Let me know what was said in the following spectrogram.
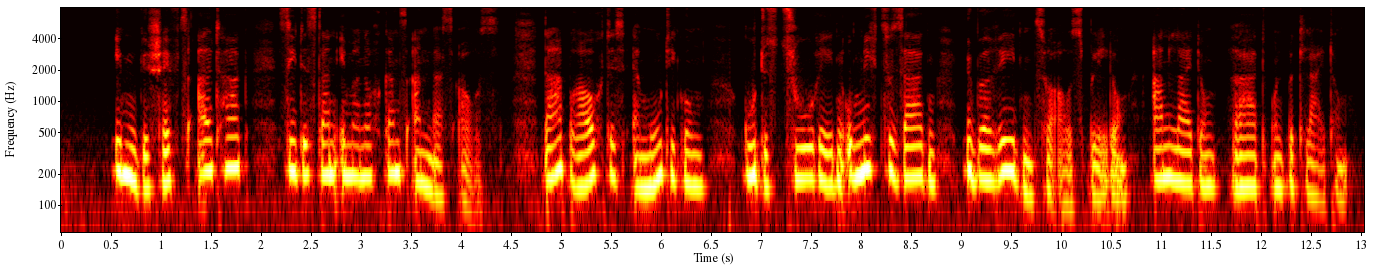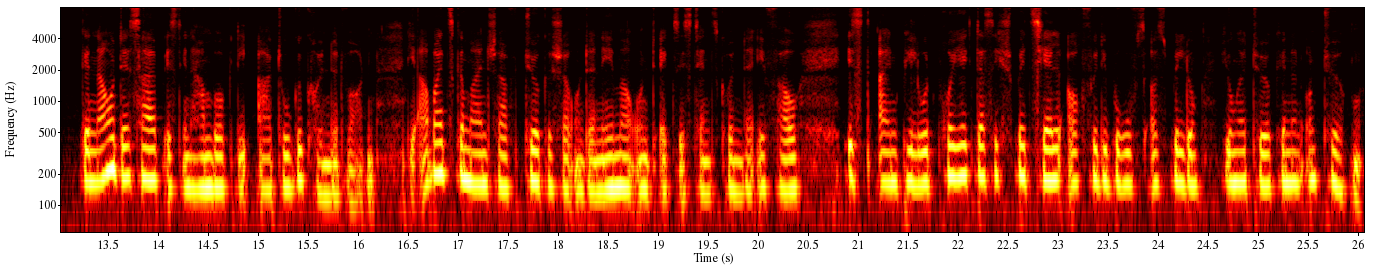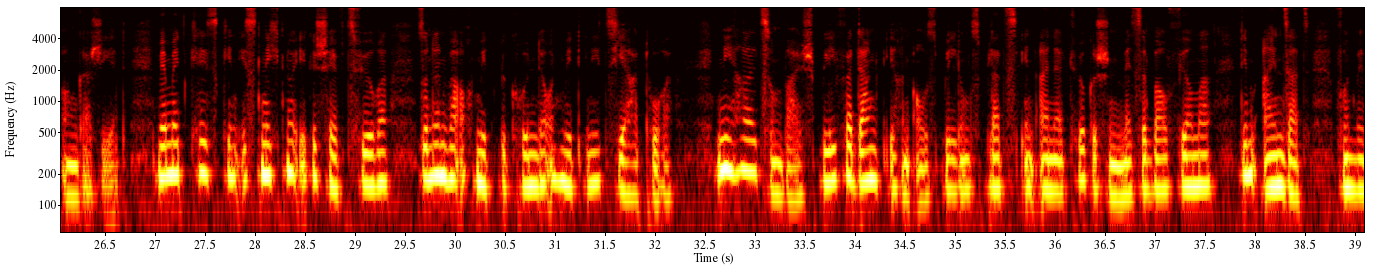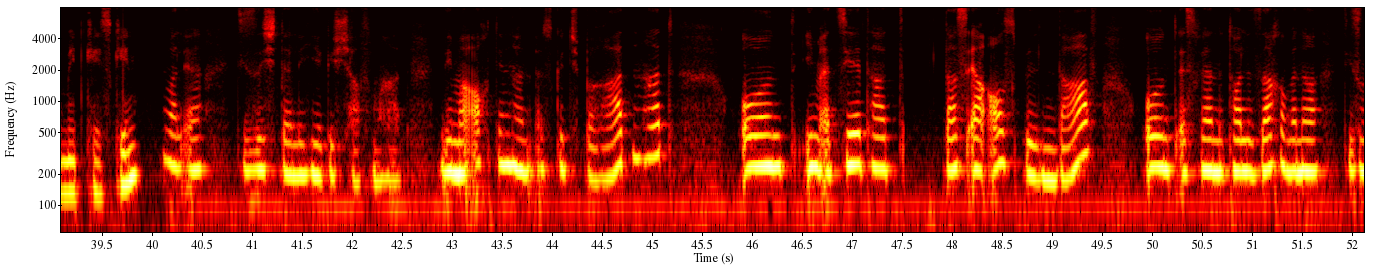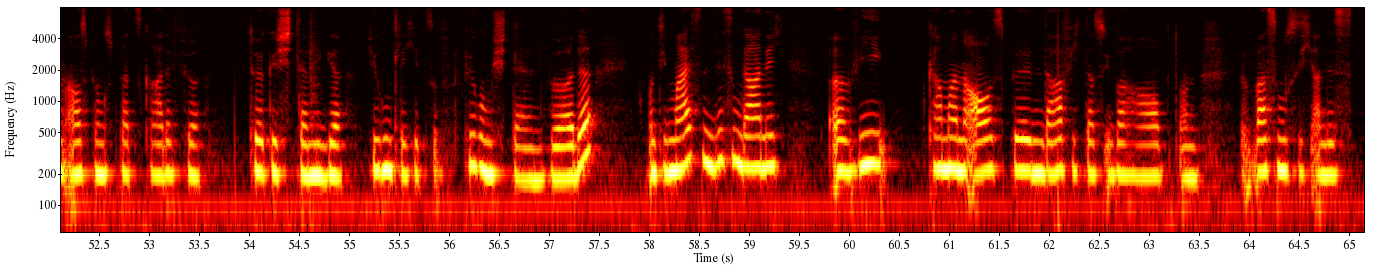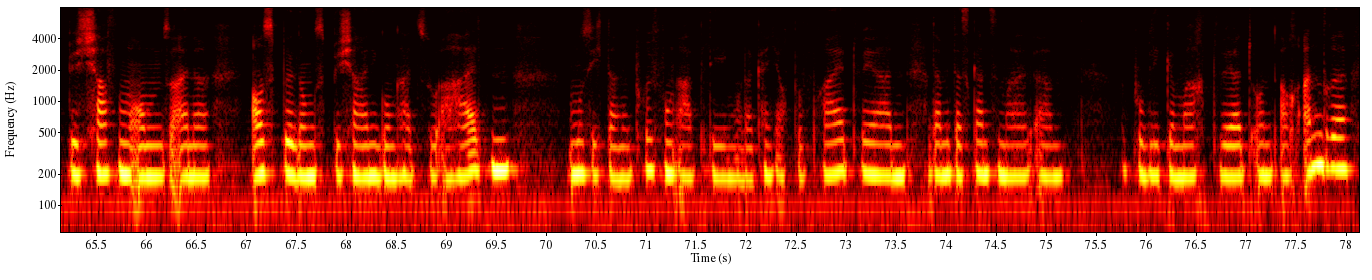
Im Geschäftsalltag sieht es dann immer noch ganz anders aus. Da braucht es Ermutigung, gutes Zureden, um nicht zu sagen Überreden zur Ausbildung, Anleitung, Rat und Begleitung. Genau deshalb ist in Hamburg die ATU gegründet worden. Die Arbeitsgemeinschaft türkischer Unternehmer und Existenzgründer e.V. ist ein Pilotprojekt, das sich speziell auch für die Berufsausbildung junger Türkinnen und Türken engagiert. Mehmet Keskin ist nicht nur ihr Geschäftsführer, sondern war auch Mitbegründer und Mitinitiator. Nihal zum Beispiel verdankt ihren Ausbildungsplatz in einer türkischen Messebaufirma dem Einsatz von Mehmet Keskin, weil er diese Stelle hier geschaffen hat, indem er auch den Herrn Özgic beraten hat und ihm erzählt hat, dass er ausbilden darf und es wäre eine tolle Sache, wenn er diesen Ausbildungsplatz gerade für türkischstämmige Jugendliche zur Verfügung stellen würde. Und die meisten wissen gar nicht, äh, wie kann man ausbilden, darf ich das überhaupt und was muss ich alles beschaffen, um so eine Ausbildungsbescheinigung halt zu erhalten muss ich dann eine Prüfung ablegen oder kann ich auch befreit werden, damit das Ganze mal ähm, publik gemacht wird und auch andere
